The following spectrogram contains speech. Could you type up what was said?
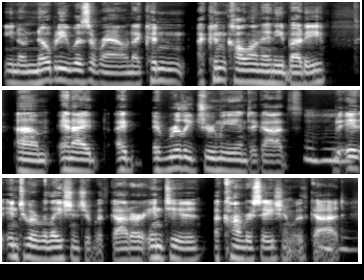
you know nobody was around. I couldn't I couldn't call on anybody. Um, and I, I, it really drew me into God's, mm-hmm. into a relationship with God or into a conversation with God. Mm-hmm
